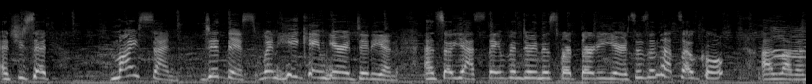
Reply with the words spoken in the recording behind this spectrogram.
and she said, my son did this when he came here at Didion. And so, yes, they've been doing this for 30 years. Isn't that so cool? I love it.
